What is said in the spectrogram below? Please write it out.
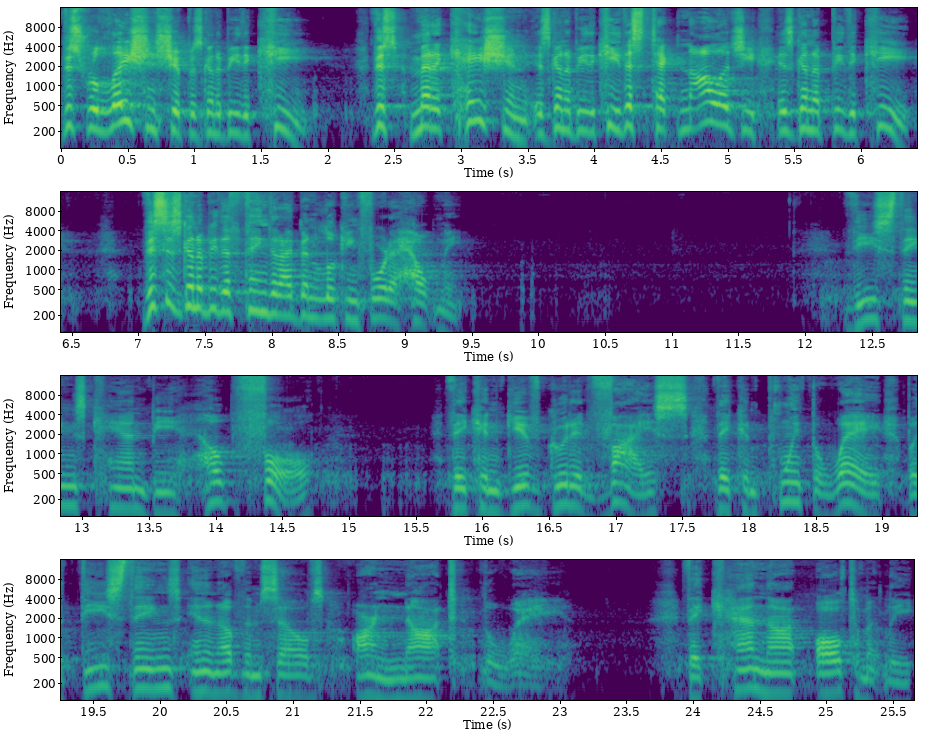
This relationship is going to be the key. This medication is going to be the key. This technology is going to be the key. This is going to be the thing that I've been looking for to help me. These things can be helpful they can give good advice, they can point the way, but these things in and of themselves are not the way. They cannot ultimately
